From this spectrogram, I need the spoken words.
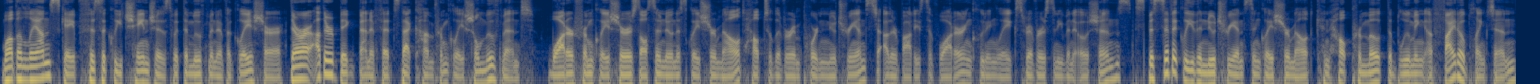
While the landscape physically changes with the movement of a glacier, there are other big benefits that come from glacial movement. Water from glaciers, also known as glacier melt, help deliver important nutrients to other bodies of water, including lakes, rivers, and even oceans. Specifically, the nutrients in glacier melt can help promote the blooming of phytoplankton,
